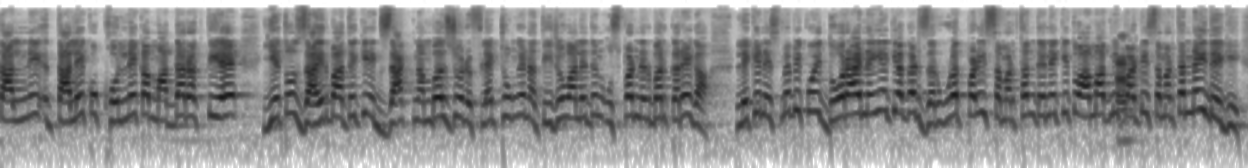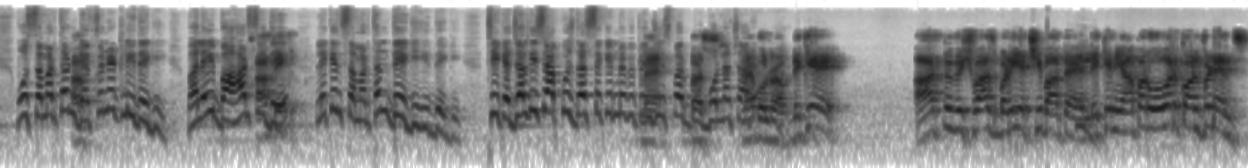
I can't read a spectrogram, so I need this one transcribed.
तालने ताले को खोलने का मादा रखती है ये तो ज़ाहिर बात है कि एग्जैक्ट नंबर्स जो रिफ्लेक्ट होंगे नतीजों वाले दिन उस पर निर्भर करेगा। लेकिन इसमें भी कोई दो राय नहीं है कि अगर ज़रूरत पड़ी समर्थन देने की तो आम आदमी पार्टी समर्थन नहीं देगी। वो समर्थन डेफिनेटली देगी। भले ही बाहर से दे लेकिन समर्थन देगी ही देगी। ठीक है जल्दी से आप कुछ दस सेकंड में विपिन जी इस पर बोलना चाह रहा हूँ। देखिए आत्मविश्वास बड़ी अच्छी बात है हम्म। लेकिन यहाँ पर ओवर कॉन्फिडेंस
